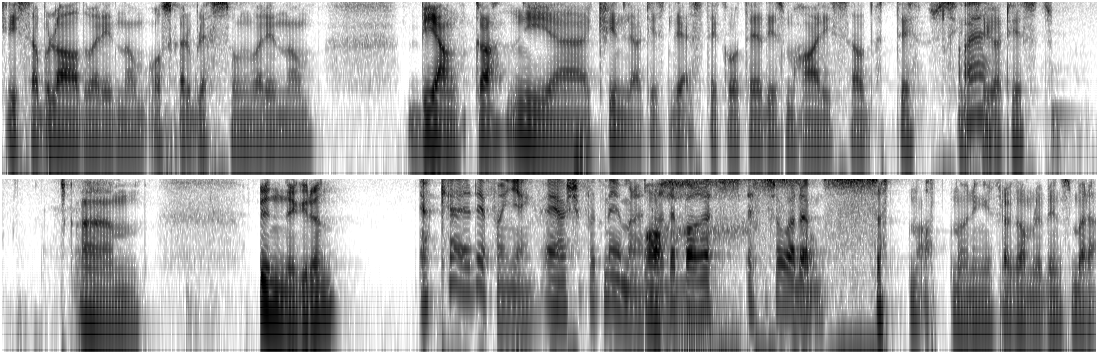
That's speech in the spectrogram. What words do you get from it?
Chris Abolade var innom, Oscar Blesson var innom. Bianca, nye kvinnelige artisten til STKT, de som har Issa og Døtti. Sinnssyk artist. Um, Undergrunn. Ja, hva er det for en gjeng? Jeg har ikke fått med meg dette. Åh, det bare, jeg så det, Sånn 17-18-åringer fra gamlebyen som bare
